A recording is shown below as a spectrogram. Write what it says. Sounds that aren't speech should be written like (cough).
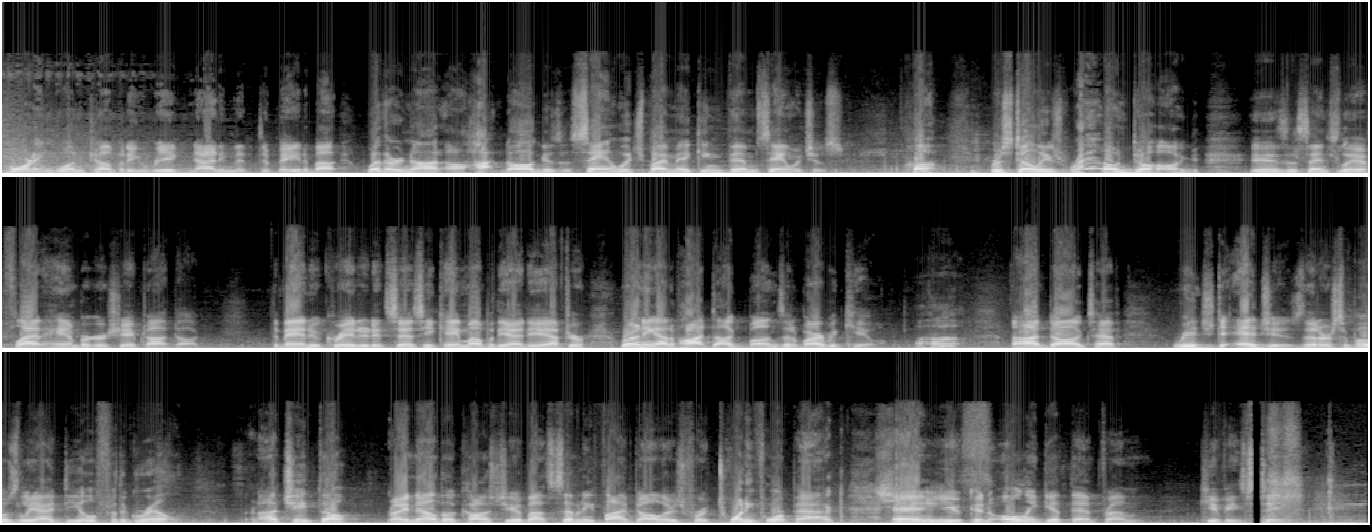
This morning, one company reigniting the debate about whether or not a hot dog is a sandwich by making them sandwiches. Huh. Rastelli's (laughs) round dog is essentially a flat hamburger shaped hot dog. The man who created it says he came up with the idea after running out of hot dog buns at a barbecue. Uh huh. The hot dogs have ridged edges that are supposedly ideal for the grill. They're not cheap though. Right now, they'll cost you about $75 for a 24 pack, and you can only get them from QVC.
